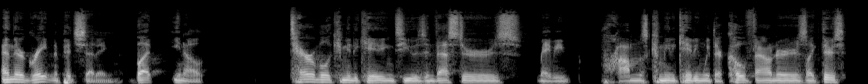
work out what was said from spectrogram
and they're great in a pitch setting, but you know, terrible at communicating to you as investors, maybe problems communicating with their co-founders. Like there's,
